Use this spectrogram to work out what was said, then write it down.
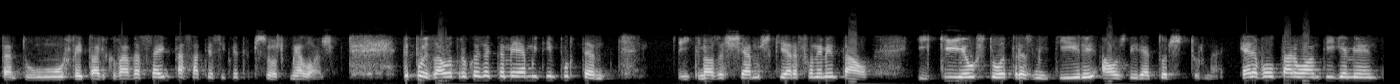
Portanto, um refeitório que levava 100 passa a ter 50 pessoas, como é lógico. Depois, há outra coisa que também é muito importante e que nós achamos que era fundamental e que eu estou a transmitir aos diretores de turma. Era voltar ao antigamente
